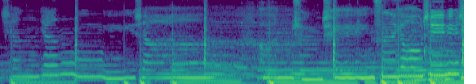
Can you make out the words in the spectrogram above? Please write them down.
千年问君青丝有几丈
